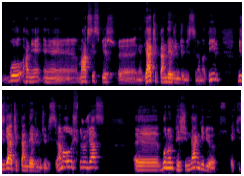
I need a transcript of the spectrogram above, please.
bu hani e, Marksist bir e, yani gerçekten devrimci bir sinema değil. Biz gerçekten devrimci bir sinema oluşturacağız. E, bunun peşinden gidiyoruz. Peki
